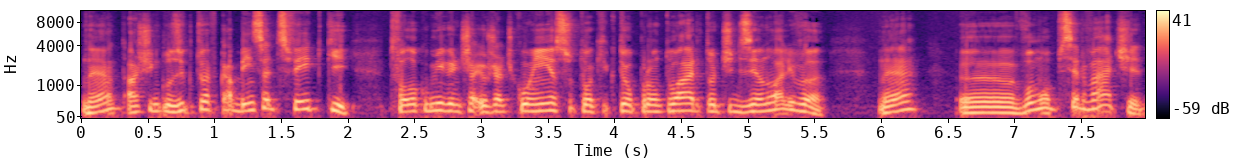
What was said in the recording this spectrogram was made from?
Né? Acho inclusive que tu vai ficar bem satisfeito que tu falou comigo, eu já te conheço, tô aqui com o teu prontuário, tô te dizendo, olha, Ivan, né? Uh, vamos observar, tia.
